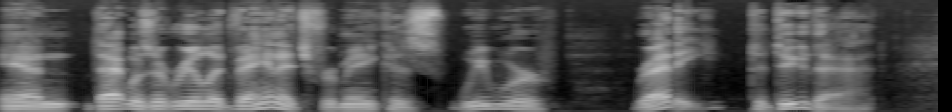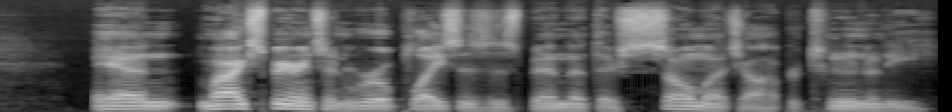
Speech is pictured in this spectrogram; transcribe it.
And that was a real advantage for me because we were ready to do that. And my experience in rural places has been that there's so much opportunity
